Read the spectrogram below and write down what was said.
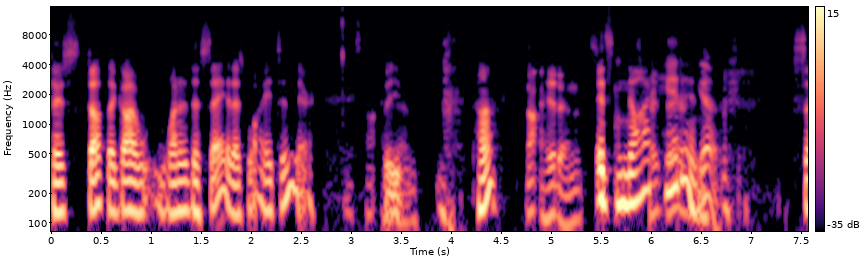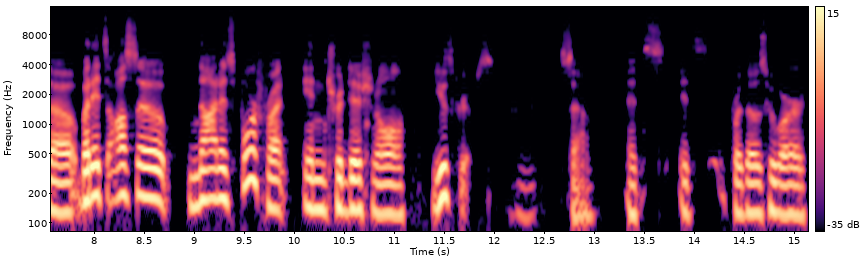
there's stuff that God wanted to say. That's why it's in there. It's not But hidden. Huh? It's not hidden. It's, It's not right there. hidden. Yeah. So, but it's also not as forefront in traditional youth groups. Mhm. So, it's it's for those who are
